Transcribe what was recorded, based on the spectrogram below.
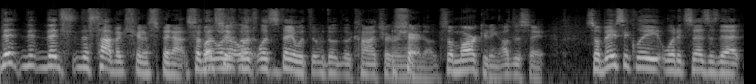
th- this this topic's going to spin out. So Let's, let's just, let's, let's stay with the, the, the contract right Sure. now. though. So marketing, I'll just say it. So basically, what it says is that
